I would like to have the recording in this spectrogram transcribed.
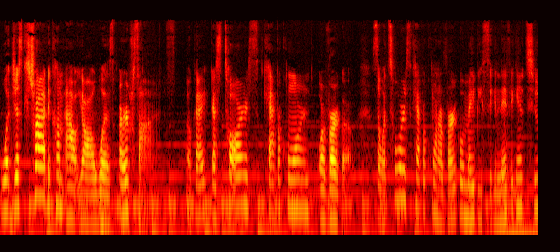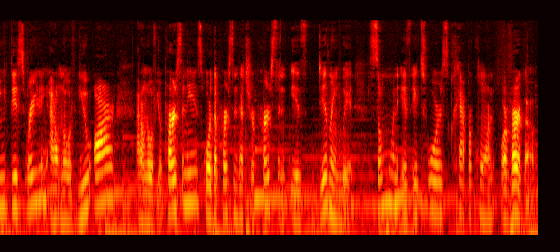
what just tried to come out, y'all, was earth signs. Okay, that's Taurus, Capricorn, or Virgo. So a Taurus, Capricorn, or Virgo may be significant to this reading. I don't know if you are, I don't know if your person is, or the person that your person is dealing with. Someone is a Taurus, Capricorn, or Virgo.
